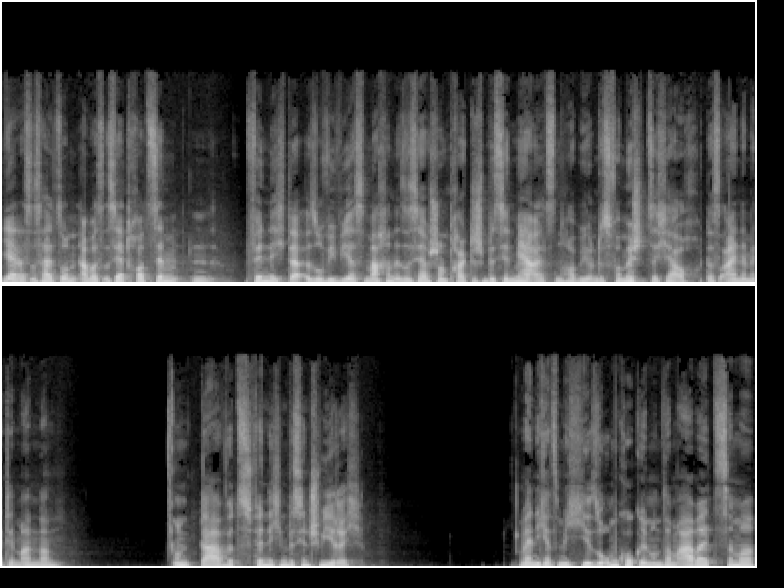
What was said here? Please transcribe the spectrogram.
Ja, das ist halt so ein, aber es ist ja trotzdem finde ich, da, so wie wir es machen, ist es ja schon praktisch ein bisschen mehr als ein Hobby und es vermischt sich ja auch das eine mit dem anderen. Und da wird es, finde ich, ein bisschen schwierig. Wenn ich jetzt mich hier so umgucke in unserem Arbeitszimmer,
